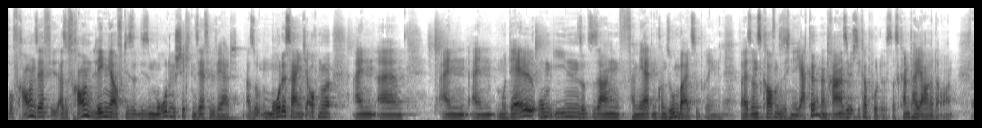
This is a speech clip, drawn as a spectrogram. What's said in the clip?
wo Frauen sehr viel, also Frauen legen ja auf diese, diese Modegeschichten sehr viel Wert. Also Mode ist ja eigentlich auch nur ein, äh, ein, ein Modell, um ihnen sozusagen vermehrten Konsum beizubringen. Ja. Weil sonst kaufen sie sich eine Jacke und dann tragen sie, bis sie kaputt ist. Das kann ein paar Jahre dauern. Ja.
